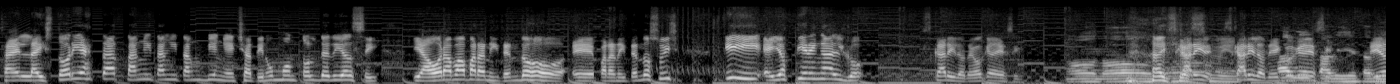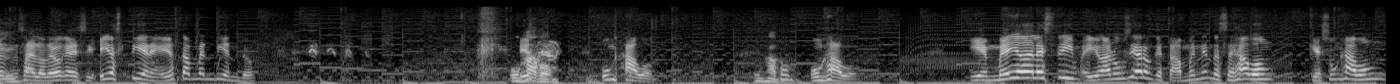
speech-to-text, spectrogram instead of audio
O sea, la historia está tan y tan y tan bien hecha, tiene un montón de DLC y ahora va para Nintendo, eh, para Nintendo Switch y ellos tienen algo, Scary, lo tengo que decir. No, no. Ay, no. Scary. Scary, lo tengo Está que bien, está decir. bien, está Ellos, bien. o sea, lo tengo que decir. Ellos tienen, ellos están vendiendo Un jabón. un jabón. Un jabón. un jabón. Y en medio del stream, ellos anunciaron que estaban vendiendo ese jabón, que es un jabón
